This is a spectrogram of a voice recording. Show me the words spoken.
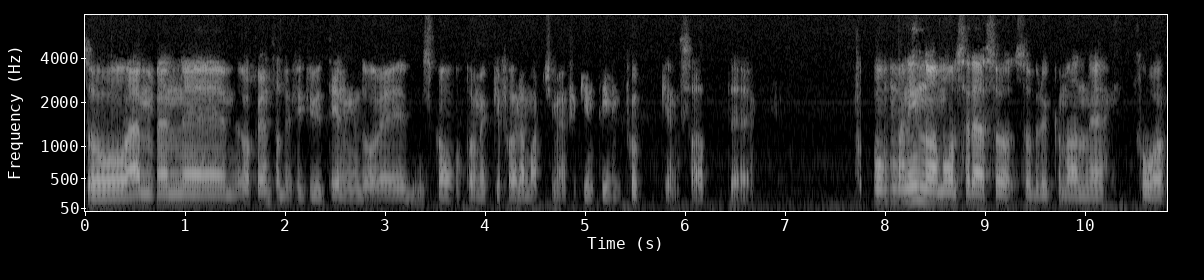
Så, äh, men eh, det var skönt att vi fick utdelningen då. Vi skapade mycket förra matchen men jag fick inte in pucken så att eh, Får man in några mål sådär så, så brukar man eh, få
